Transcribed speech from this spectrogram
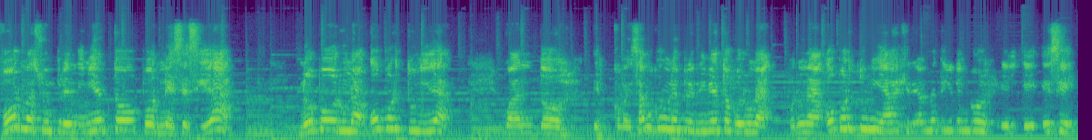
forma su emprendimiento por necesidad, no por una oportunidad cuando eh, comenzamos con un emprendimiento por una, por una oportunidad, generalmente yo tengo e, ese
